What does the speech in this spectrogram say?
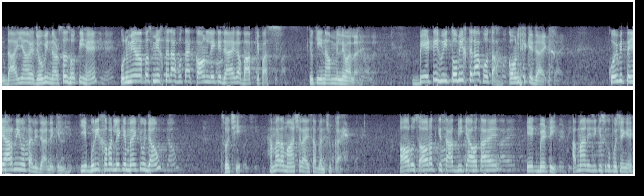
दाइयाँ जो भी नर्सेस होती हैं, उनमें आपस में इख्तलाफ होता है, कौन लेके जाएगा बाप के पास, क्योंकि इनाम मिलने वाला है। बेटी हुई तो भी इख्तलाफ होता, कौन लेके जाएगा? कोई भी तैयार नहीं होता ले जाने के लिए, कि ये बुरी खबर लेके मैं क्यों जाऊँ? सोचिए, हमारा माशरा ऐसा बन चुका है। और उस औरत के साथ भी क्या होता है? एक बेटी। अब मान लीजिए किसी को पूछेंगे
